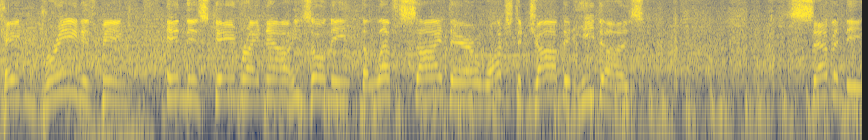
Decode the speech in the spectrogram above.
Cayden Green is being in this game right now. He's on the, the left side there. Watch the job that he does. 70.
